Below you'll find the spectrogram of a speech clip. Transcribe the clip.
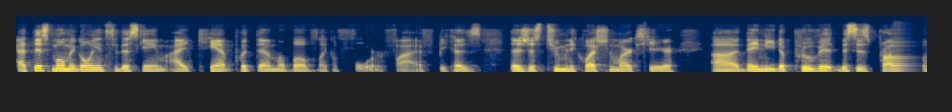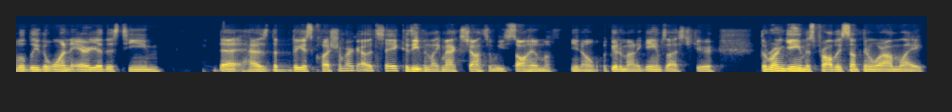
at this moment going into this game, I can't put them above like a four or five because there's just too many question marks here. Uh, they need to prove it. This is probably the one area this team that has the biggest question mark, I would say, because even like Max Johnson, we saw him, you know, a good amount of games last year. The run game is probably something where I'm like,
